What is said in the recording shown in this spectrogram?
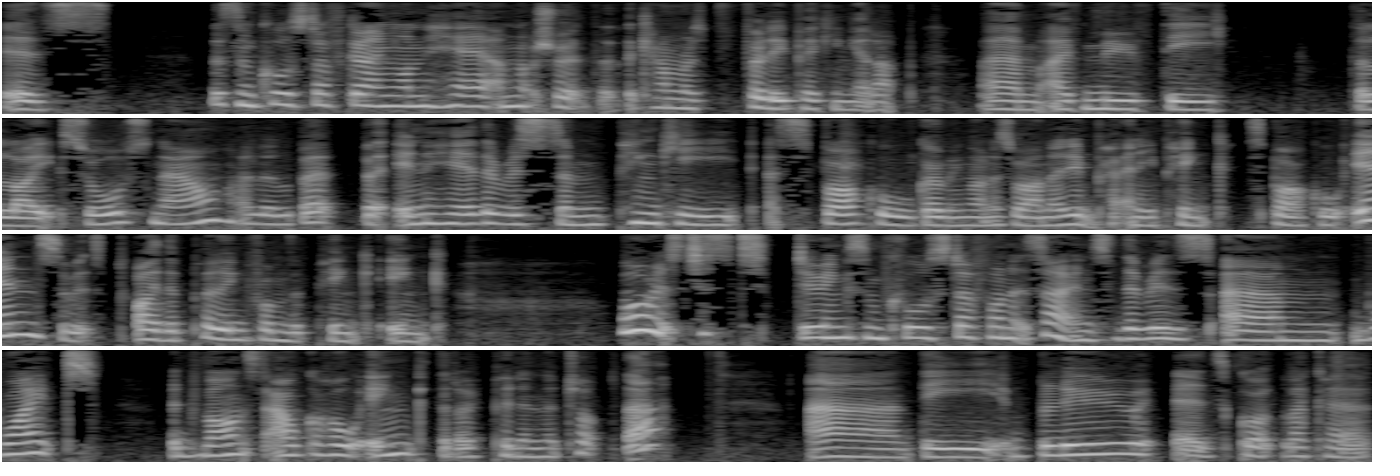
is there's some cool stuff going on here. I'm not sure that the camera's fully picking it up. Um, I've moved the the light source now a little bit, but in here there is some pinky uh, sparkle going on as well, and I didn't put any pink sparkle in, so it's either pulling from the pink ink or it's just doing some cool stuff on its own. So there is um, white advanced alcohol ink that I've put in the top there, and the blue it's got like a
